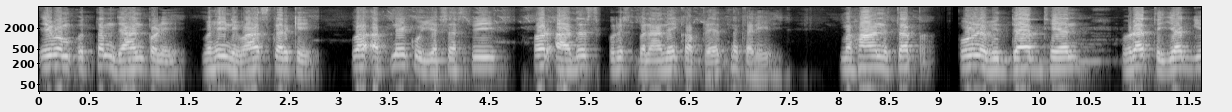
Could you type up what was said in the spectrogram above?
एवं उत्तम जान पड़े, वही निवास करके वह अपने को यशस्वी और आदर्श पुरुष बनाने का प्रयत्न करे। महान तप, पूर्ण विद्याध्ययन, व्रत यज्ञ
